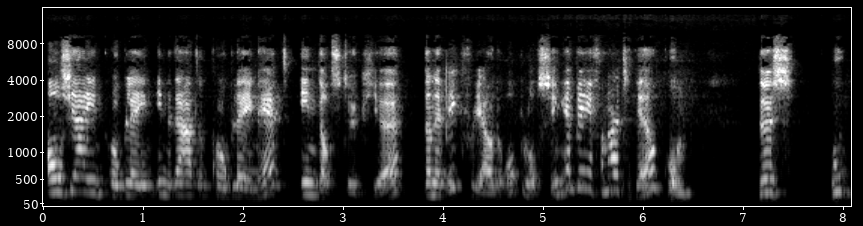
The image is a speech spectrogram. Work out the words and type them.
als jij een probleem, inderdaad een probleem hebt in dat stukje, dan heb ik voor jou de oplossing en ben je van harte welkom. Dus hoe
